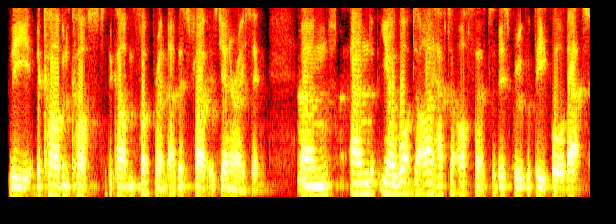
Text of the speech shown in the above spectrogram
the the carbon cost, the carbon footprint that this flight is generating, um, and you know what do I have to offer to this group of people that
